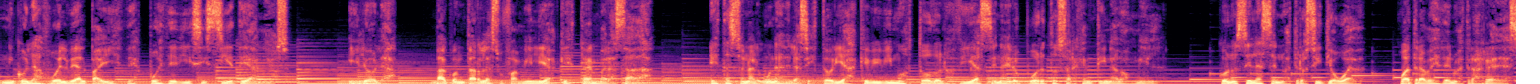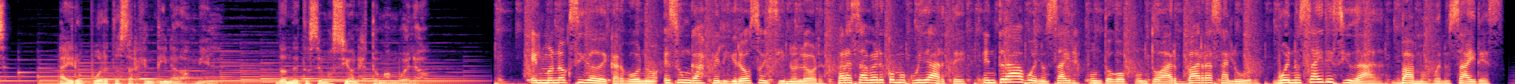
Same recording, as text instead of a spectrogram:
Nicolás vuelve al país después de 17 años y Lola va a contarle a su familia que está embarazada. Estas son algunas de las historias que vivimos todos los días en Aeropuertos Argentina 2000. Conocelas en nuestro sitio web o a través de nuestras redes. Aeropuertos Argentina 2000, donde tus emociones toman vuelo. El monóxido de carbono es un gas peligroso y sin olor. Para saber cómo cuidarte, entra a buenosaires.gov.ar barra salud. Buenos Aires Ciudad. Vamos, Buenos Aires.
